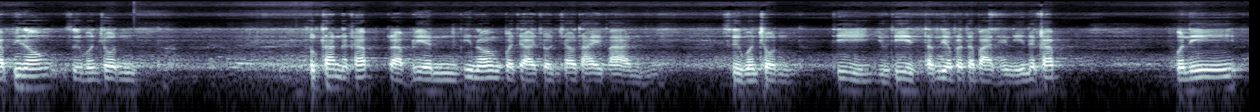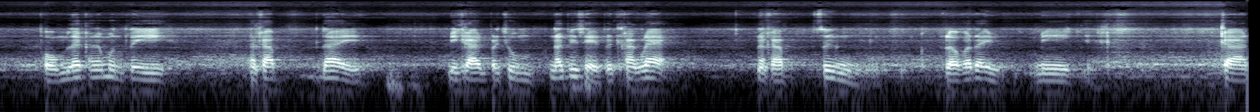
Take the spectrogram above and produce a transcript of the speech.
ครับพี่น้องสื่อมวลชน ทุกท่านนะครับกราบเรียนพี่น้องประชาชนชาวไทยผ่านสื่อมวลชนที่อยู่ที่ทำเนียบรัฐบาลแห่งนี้นะครับ วันนี้ผมและคณะมนตรีนะครับ ได้มีการประชุมนัดพิเศษเป็นครั้งแรกนะครับ ซึ่งเราก็ได้มีการ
